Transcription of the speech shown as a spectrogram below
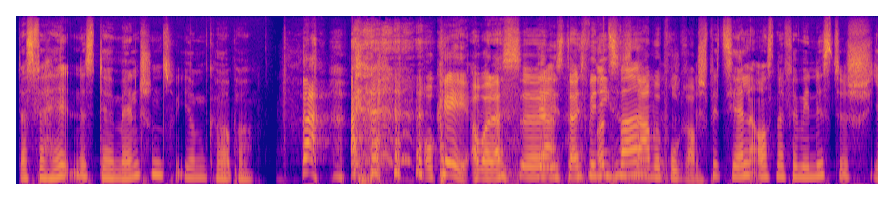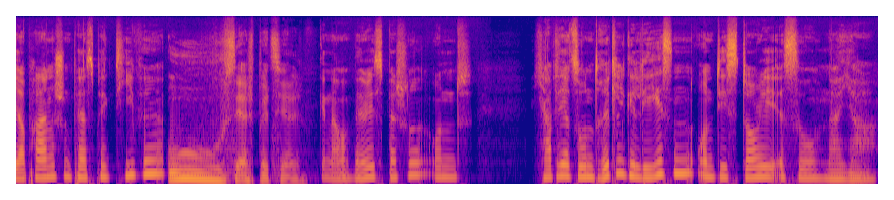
das Verhältnis der Menschen zu ihrem Körper. Okay, aber das äh, Ja, ist das ist wenigstens zwar Name Programm. Speziell aus einer feministisch-japanischen Perspektive. Uh, sehr speziell. Genau, very special. Und ich habe jetzt so ein Drittel gelesen und die Story ist so, naja.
